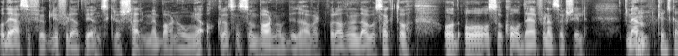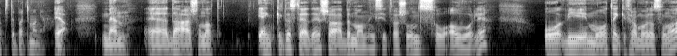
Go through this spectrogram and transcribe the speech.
Og det er selvfølgelig fordi at vi ønsker å skjerme barn og unge, akkurat sånn som Barneombudet har vært på radioen i dag og sagt, og, og, og også KD for den saks skyld. Men, Kunnskapsdepartementet. Ja, men eh, det er sånn at enkelte steder så er bemanningssituasjonen så alvorlig. Og vi må tenke framover også nå.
